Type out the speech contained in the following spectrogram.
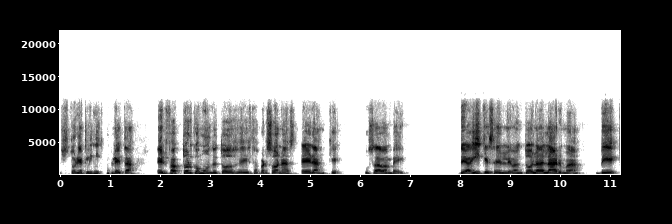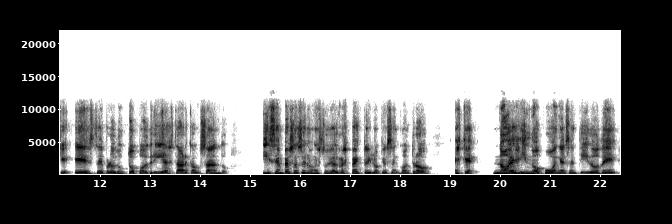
historia clínica completa, el factor común de todas estas personas eran que usaban vape. De ahí que se levantó la alarma de que este producto podría estar causando y se empezó a hacer un estudio al respecto y lo que se encontró es que no es inocuo en el sentido de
